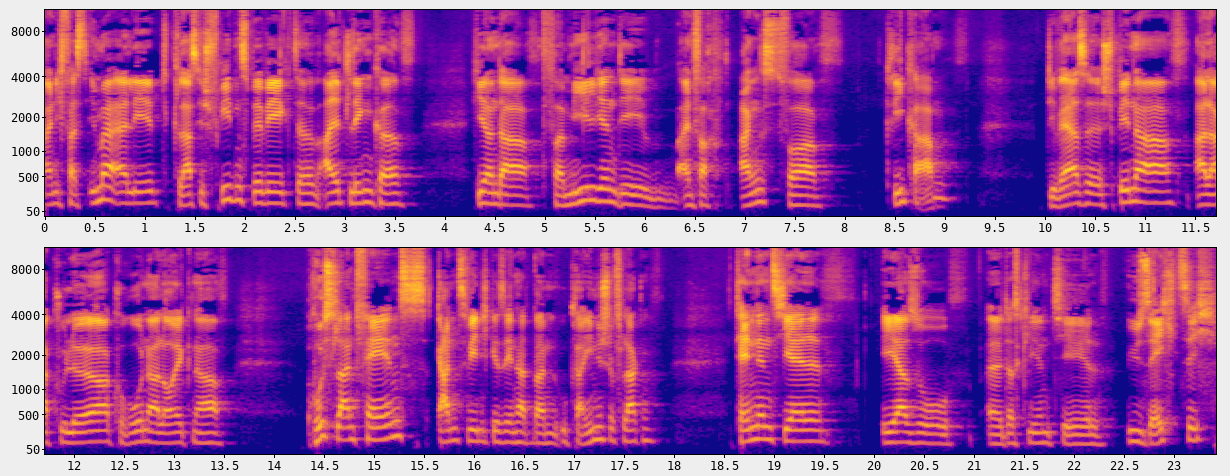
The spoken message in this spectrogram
eigentlich fast immer erlebt. Klassisch Friedensbewegte, Altlinke, hier und da Familien, die einfach Angst vor Krieg haben. Diverse Spinner à la Couleur, Corona-Leugner, Russland-Fans, ganz wenig gesehen hat man ukrainische Flaggen. Tendenziell eher so äh, das Klientel Ü60,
